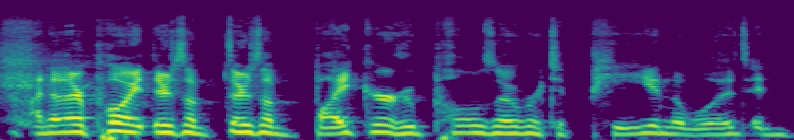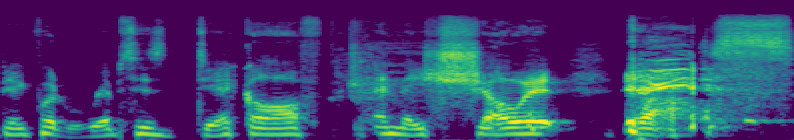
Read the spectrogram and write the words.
another point, there's a there's a biker who pulls over to pee in the woods and Bigfoot rips his dick off and they show it.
